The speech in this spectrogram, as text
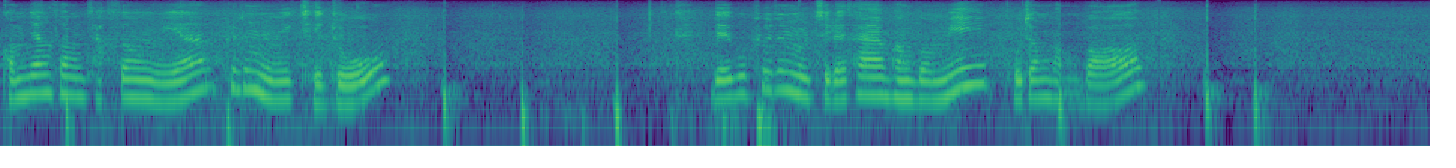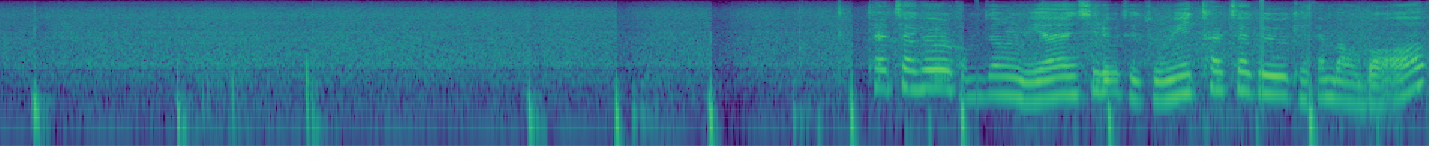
검량성 작성을 위한 표준 용액 제조, 내부 표준 물질의 사용 방법 및 보정 방법, 탈착 효율 검정을 위한 시료 제조 및 탈착 효율 계산 방법,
